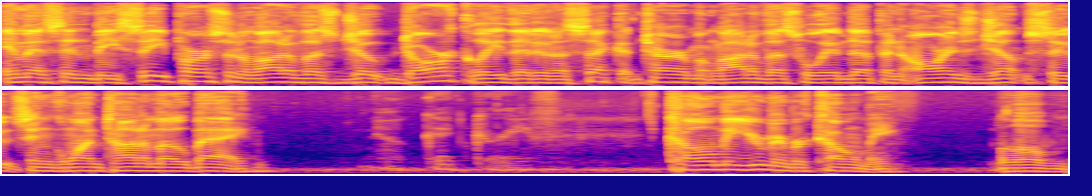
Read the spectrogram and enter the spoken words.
MSNBC person, a lot of us joke darkly that in a second term, a lot of us will end up in orange jumpsuits in Guantanamo Bay. Oh, good grief. Comey, you remember Comey, the little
